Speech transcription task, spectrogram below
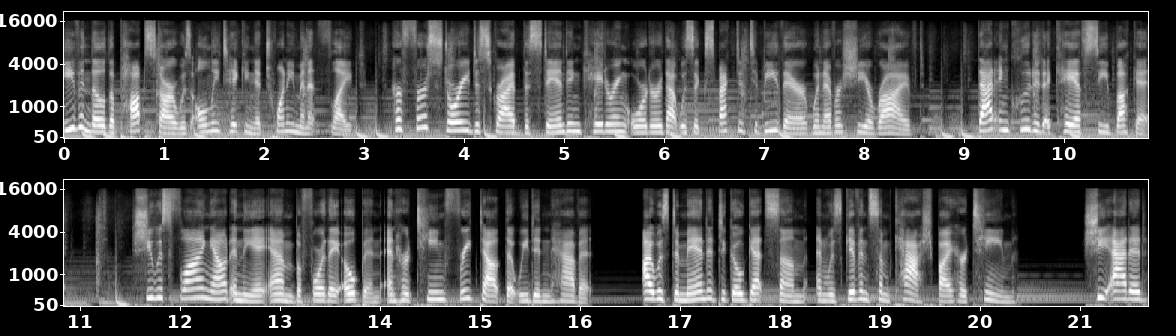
Even though the pop star was only taking a 20-minute flight, her first story described the standing catering order that was expected to be there whenever she arrived. That included a KFC bucket. She was flying out in the AM before they opened, and her team freaked out that we didn't have it. I was demanded to go get some and was given some cash by her team. She added,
